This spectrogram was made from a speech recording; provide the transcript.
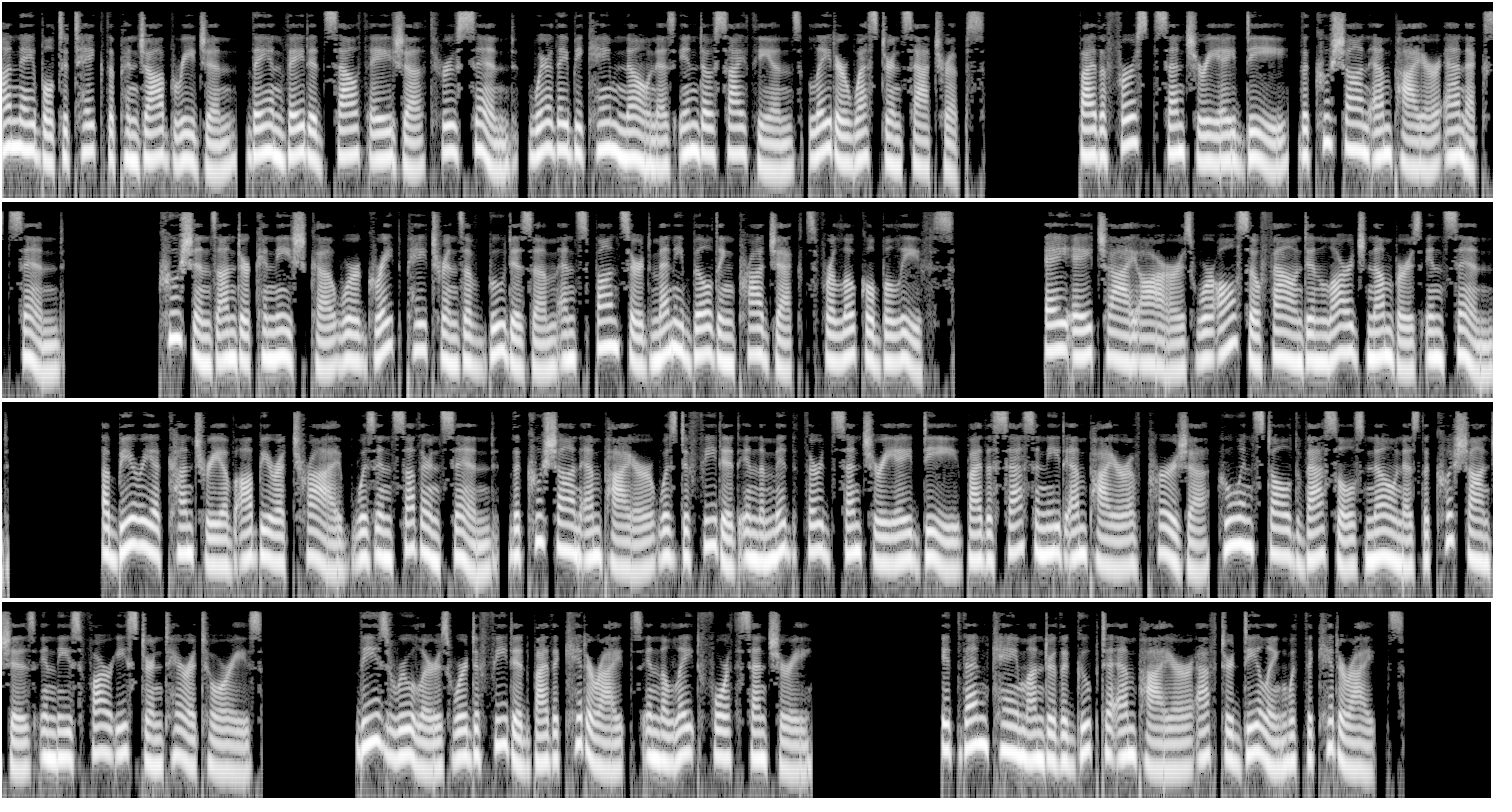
Unable to take the Punjab region, they invaded South Asia through Sind, where they became known as Indo-Scythians later Western satraps. By the 1st century AD, the Kushan Empire annexed Sind. Kushans under Kanishka were great patrons of Buddhism and sponsored many building projects for local beliefs. AHIRs were also found in large numbers in Sindh. Abiria country of Abira tribe was in southern Sindh. The Kushan Empire was defeated in the mid-3rd century AD by the Sassanid Empire of Persia, who installed vassals known as the Kushanshahs in these far eastern territories. These rulers were defeated by the Kidarites in the late 4th century. It then came under the Gupta Empire after dealing with the Kidarites.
